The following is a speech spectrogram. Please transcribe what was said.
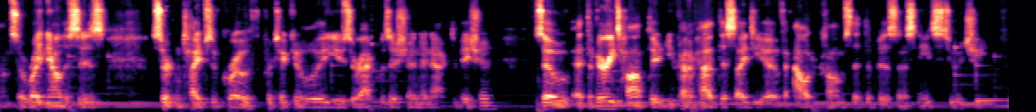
Um, so right now, this is certain types of growth, particularly user acquisition and activation. So at the very top, there you kind of have this idea of outcomes that the business needs to achieve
